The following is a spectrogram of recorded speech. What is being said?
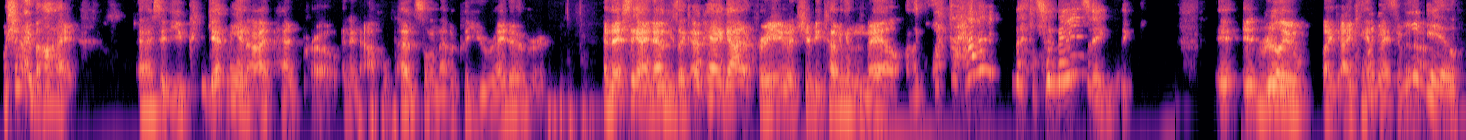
"What should I buy?" And I said, "You could get me an iPad Pro and an Apple Pencil, and that would put you right over." And next thing I know, he's like, "Okay, I got it for you. It should be coming in the mail." I'm like, "What the heck? That's amazing!" Like, it, it really like I can't What does thank him he enough. do?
